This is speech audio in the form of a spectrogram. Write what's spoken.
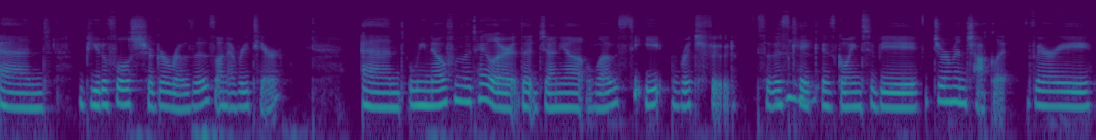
and beautiful sugar roses on every tier. And we know from the tailor that Genya loves to eat rich food. So this mm-hmm. cake is going to be German chocolate, very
